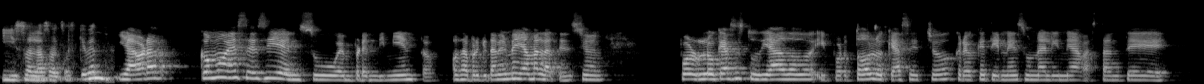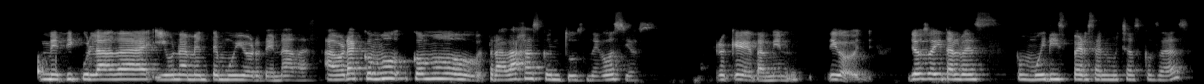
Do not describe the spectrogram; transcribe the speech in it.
y son las salsas que vendo. Y ahora, ¿cómo es Ceci en su emprendimiento? O sea, porque también me llama la atención, por lo que has estudiado y por todo lo que has hecho, creo que tienes una línea bastante meticulada y una mente muy ordenada. Ahora, ¿cómo, cómo trabajas con tus negocios? Creo que también, digo, yo soy tal vez como muy dispersa en muchas cosas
